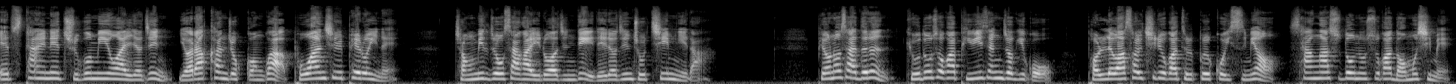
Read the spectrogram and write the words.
앱스타인의 죽음 이후 알려진 열악한 조건과 보안 실패로 인해 정밀 조사가 이루어진 뒤 내려진 조치입니다. 변호사들은 교도소가 비위생적이고 벌레와 설치류가 들끓고 있으며 상하 수도 누수가 너무 심해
